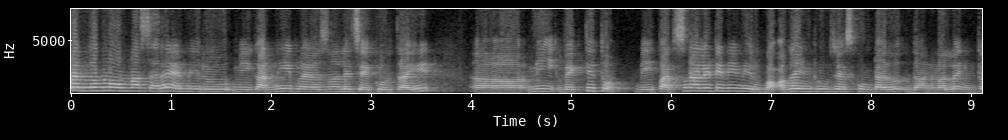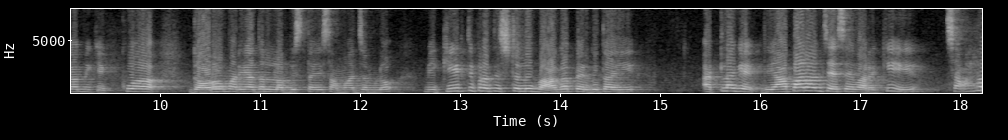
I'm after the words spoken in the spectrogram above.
రంగంలో ఉన్నా సరే మీరు మీకు అన్ని ప్రయోజనాలే చేకూరుతాయి. మీ వ్యక్తిత్వం మీ పర్సనాలిటీని మీరు బాగా ఇంప్రూవ్ చేసుకుంటారు. దానివల్ల ఇంకా మీకు ఎక్కువ గౌరవ మర్యాదలు లభిస్తాయి సమాజంలో. మీ కీర్తి ప్రతిష్టలు బాగా పెరుగుతాయి. అట్లాగే వ్యాపారాలు చేసేవారికి చాలా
